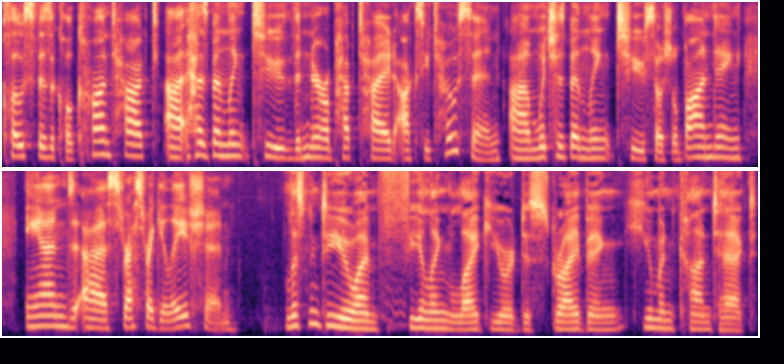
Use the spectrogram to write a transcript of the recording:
close physical contact uh, has been linked to the neuropeptide oxytocin, um, which has been linked to social bonding and uh, stress regulation. Listening to you, I'm feeling like you're describing human contact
